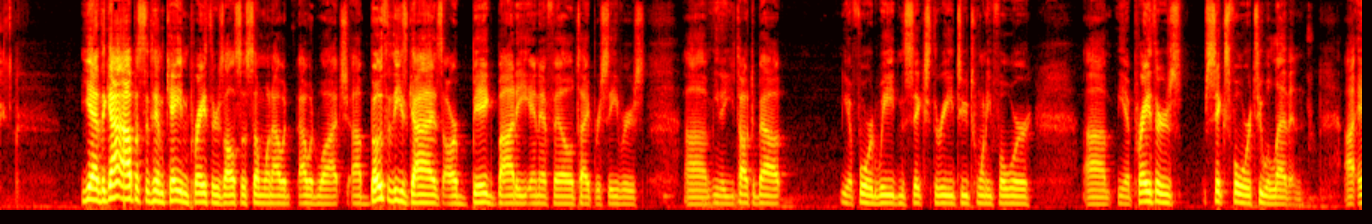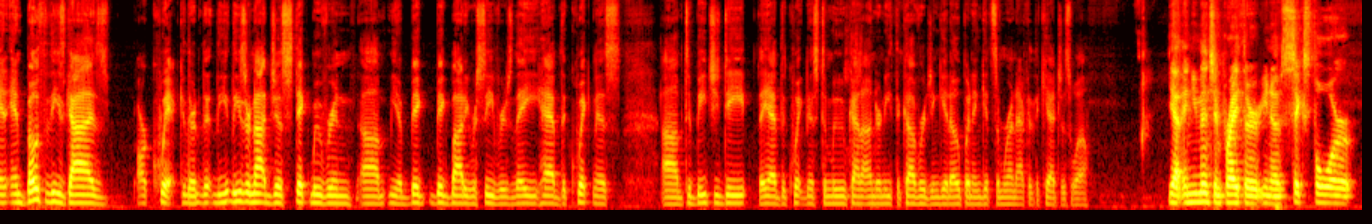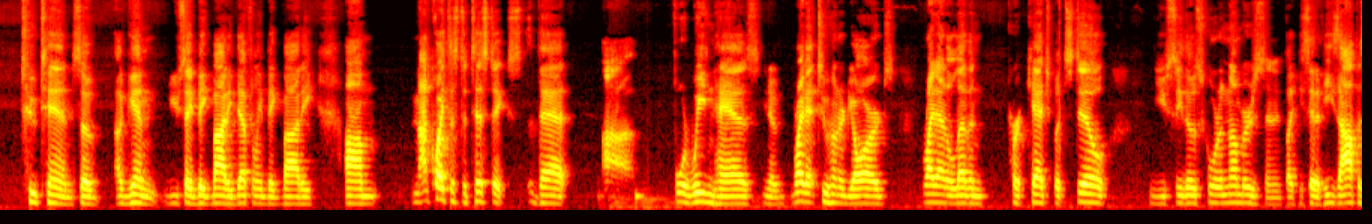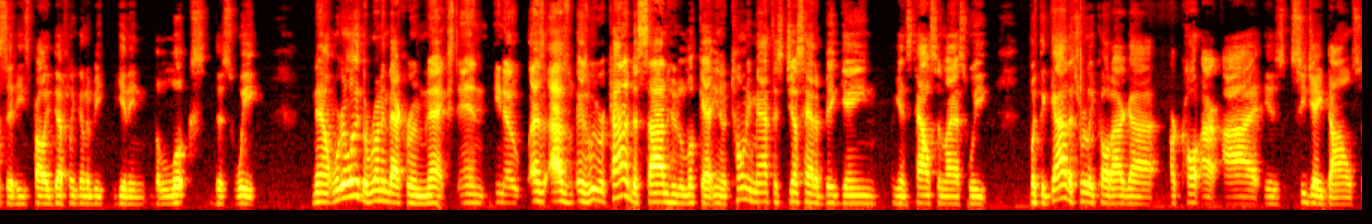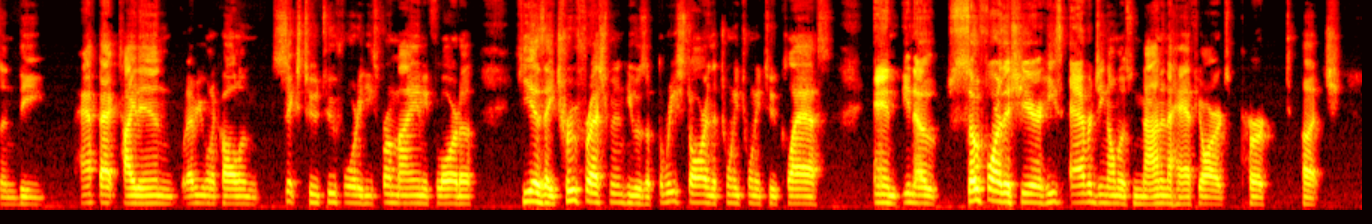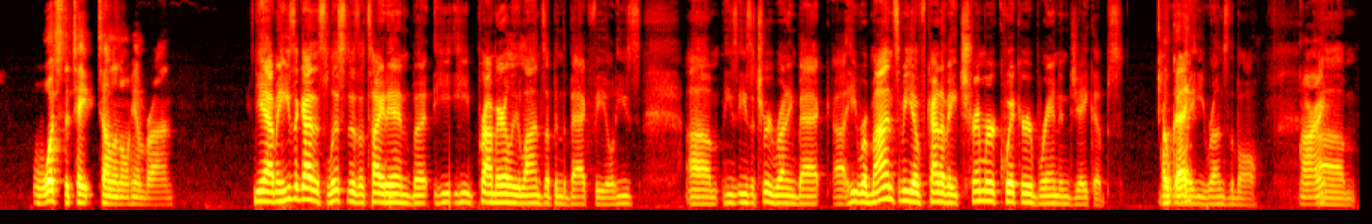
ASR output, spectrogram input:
Yeah, the guy opposite him, Kaden Prather, is also someone I would I would watch. Uh, both of these guys are big body NFL type receivers. Um, you know, you talked about you know Ford Wheaton, 6'3", 224. Um, you know, Prather's 6'4", 211. Uh, and, and both of these guys are quick. They're, the, these are not just stick moving, um, you know, big big body receivers. They have the quickness um, to beat you deep. They have the quickness to move kind of underneath the coverage and get open and get some run after the catch as well. Yeah, and you mentioned Prather, you know, 6'4", 210. So again, you say big body, definitely big body. Um, not quite the statistics that uh, Ford Wheaton has, you know, right at 200 yards, right at 11 per catch, but still you see those sort of numbers. And like you said, if he's opposite, he's probably definitely going to be getting the looks this week. Now we're going to look at the running back room next, and you know, as as as we were kind of deciding who to look at, you know, Tony Mathis just had a big game against Towson last week, but the guy that's really caught our guy or caught our eye is C.J. Donaldson, the halfback tight end, whatever you want to call him, 6'2", 240. He's from Miami, Florida. He is a true freshman. He was a three star in the 2022 class. And, you know, so far this year, he's averaging almost nine and a half yards per touch. What's the tape telling on him, Brian? Yeah, I mean, he's a guy that's listed as a tight end, but he, he primarily lines up in the backfield. He's um, he's he's a true running back. Uh, he reminds me of kind of a trimmer, quicker Brandon Jacobs. Okay, he runs the ball. All right. Um,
